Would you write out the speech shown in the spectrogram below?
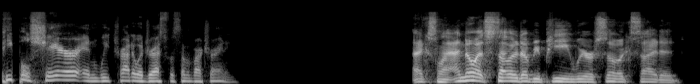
people share, and we try to address with some of our training. Excellent. I know at Stellar WP we are so excited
